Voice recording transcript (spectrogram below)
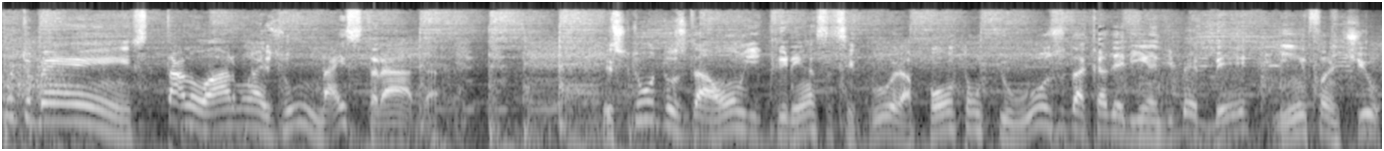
Muito bem, está no ar mais um Na Estrada. Estudos da ONG Criança Segura apontam que o uso da cadeirinha de bebê e infantil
